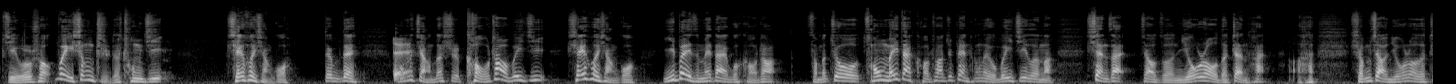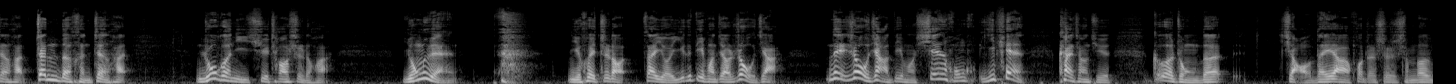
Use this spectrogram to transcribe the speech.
比如说卫生纸的冲击，谁会想过，对不对？对。我们讲的是口罩危机，谁会想过，一辈子没戴过口罩，怎么就从没戴口罩就变成了有危机了呢？现在叫做牛肉的震撼。啊，什么叫牛肉的震撼？真的很震撼。如果你去超市的话，永远 你会知道，在有一个地方叫肉架，那肉架地方鲜红一片，看上去各种的绞的呀，或者是什么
